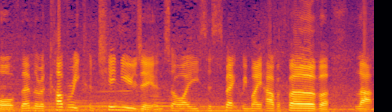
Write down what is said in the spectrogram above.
of them. The recovery continues in, so I suspect we may have a further lap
